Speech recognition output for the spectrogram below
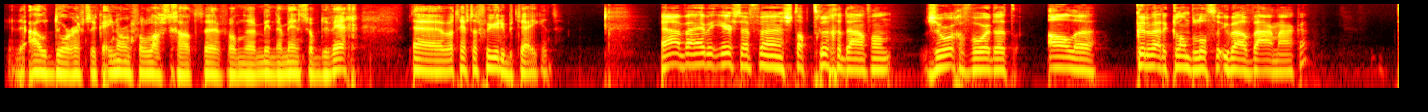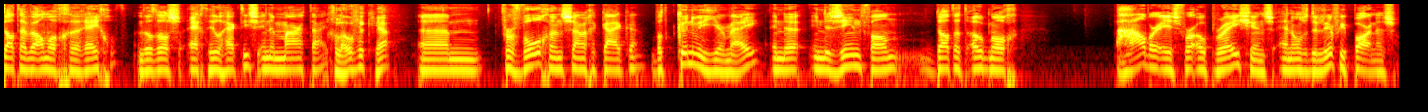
de outdoor heeft natuurlijk enorm veel last gehad eh, van minder mensen op de weg. Eh, wat heeft dat voor jullie betekend? Ja, wij hebben eerst even een stap terug gedaan van zorg ervoor dat alle, kunnen wij de klantbelofte überhaupt waarmaken? Dat hebben we allemaal geregeld. En dat was echt heel hectisch in de maarttijd. Geloof ik, ja. Ehm, vervolgens zijn we gaan kijken, wat kunnen we hiermee? In de, in de zin van dat het ook nog haalbaar is voor operations en onze delivery partners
